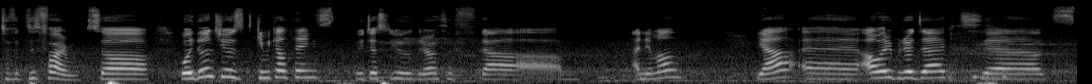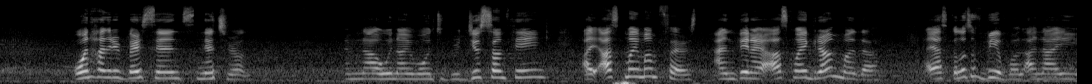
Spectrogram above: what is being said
to, to farm. So we don't use chemical things. We just use the growth of the um, animal. Yeah, uh, our product uh, 100% natural. And now when I want to produce something, I ask my mom first, and then I ask my grandmother. I ask a lot of people, and I,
